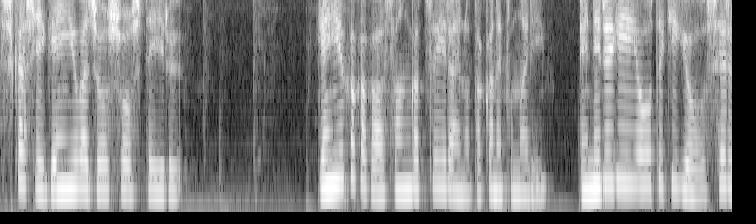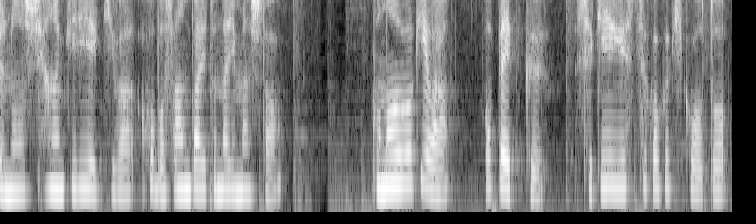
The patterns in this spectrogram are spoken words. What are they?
しかし原油は上昇している。原油価格は3月以来の高値となり、エネルギー大手企業シェルの四半期利益はほぼ3倍となりました。この動きは OPEC 石油輸出国機構と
